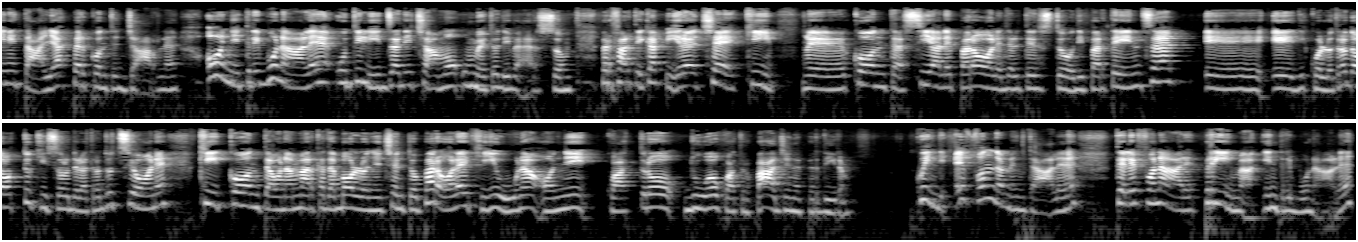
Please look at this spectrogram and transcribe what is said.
in Italia per conteggiarle. Ogni tribunale utilizza, diciamo, un metodo diverso. Per farti capire, c'è chi eh, conta sia le parole del testo di partenza e, e, di quello tradotto, chi solo della traduzione, chi conta una marca da bollo ogni 100 parole e chi una ogni 4, 2 o 4 pagine per dire. Quindi è fondamentale telefonare prima in tribunale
